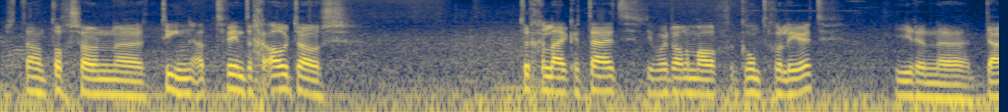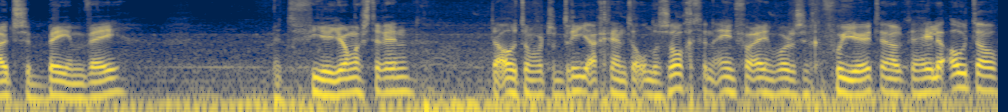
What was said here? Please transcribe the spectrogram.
Er staan toch zo'n uh, 10 à 20 auto's tegelijkertijd. Die worden allemaal gecontroleerd. Hier een uh, Duitse BMW met vier jongens erin. De auto wordt door drie agenten onderzocht en één voor één worden ze gefouilleerd. En ook de hele auto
